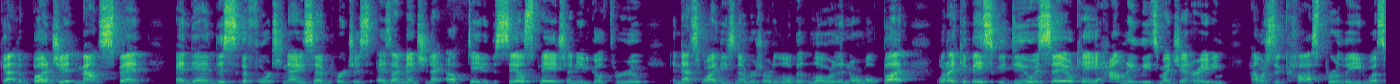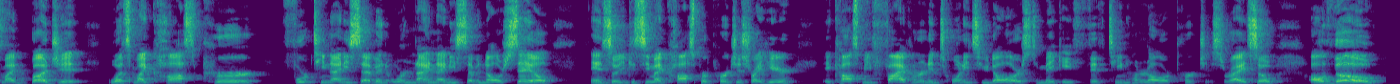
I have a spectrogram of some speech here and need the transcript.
Got the budget amount spent and then this is the 1497 purchase. As I mentioned I updated the sales page. I need to go through and that's why these numbers are a little bit lower than normal. But what I can basically do is say okay how many leads am I generating? How much does it cost per lead? What's my budget? What's my cost per 1497 or 997 dollar sale? And so you can see my cost per purchase right here. It cost me $522 to make a $1,500 purchase right? So although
